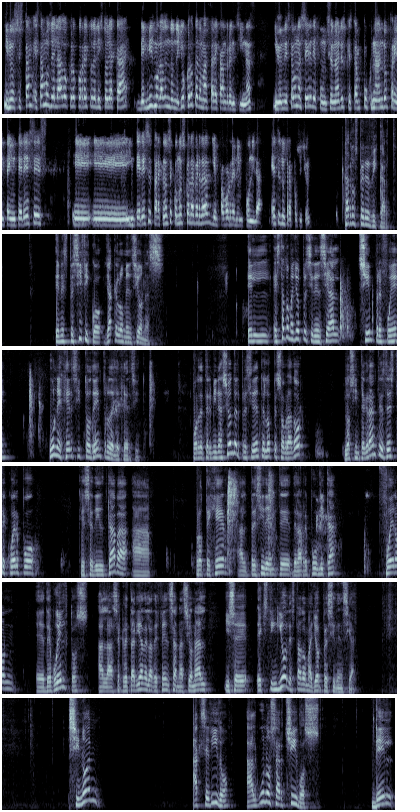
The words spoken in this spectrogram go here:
y nos estamos del lado, creo, correcto de la historia acá, del mismo lado en donde yo creo que además está Alejandro Encinas y donde está una serie de funcionarios que están pugnando frente a intereses, eh, intereses para que no se conozca la verdad y en favor de la impunidad. Esta es nuestra posición. Carlos Pérez Ricard, en específico, ya que lo mencionas, el Estado Mayor Presidencial siempre fue un ejército dentro del ejército. Por determinación del presidente López Obrador, los integrantes de este cuerpo que se dedicaba a proteger al presidente de la República fueron eh, devueltos a la Secretaría de la Defensa Nacional y se extinguió el Estado Mayor Presidencial. Si no han accedido algunos archivos del,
